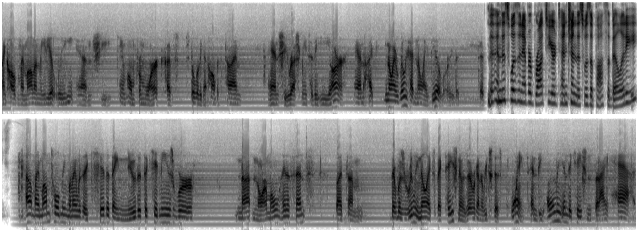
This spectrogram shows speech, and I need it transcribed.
I called my mom immediately, and she came home from work. I was still living at home at the time and she rushed me to the ER. And I, you know, I really had no idea, Lori, that. that And this wasn't ever brought to your attention. This was a possibility. uh, my mom told me when I was a kid that they knew that the kidneys were not normal in a sense, but um, there was really no expectation it was ever going to reach this point. And the only indications that I had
